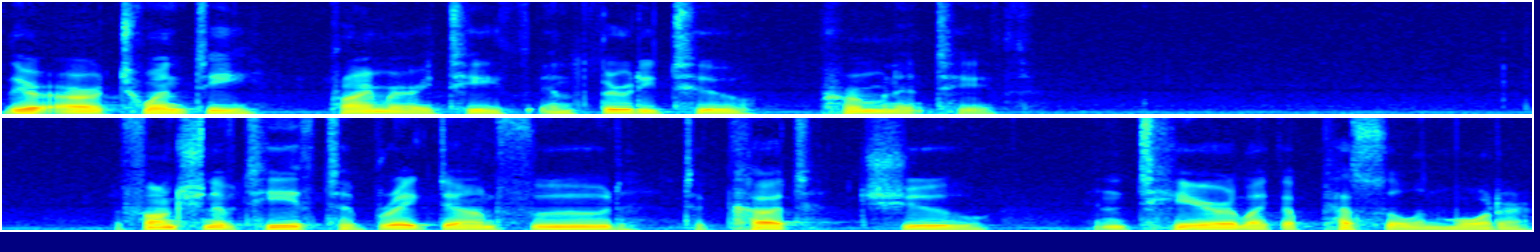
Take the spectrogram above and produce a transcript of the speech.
There are 20 primary teeth and 32 permanent teeth. The function of teeth to break down food, to cut, chew, and tear like a pestle and mortar.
